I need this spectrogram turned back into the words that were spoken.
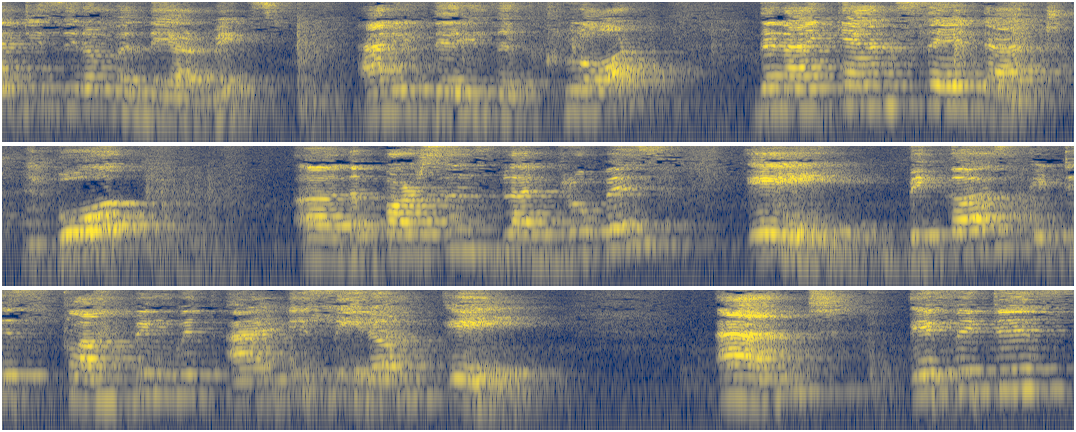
anti-serum when they are mixed and if there is a clot then I can say that both uh, the person's blood group is A because it is clumping with anti-serum A and if it is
